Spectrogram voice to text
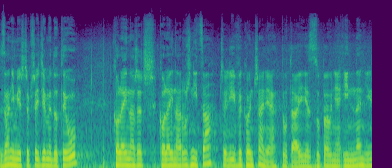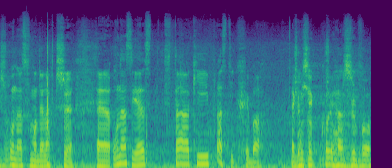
Zanim jeszcze przejdziemy do tyłu, kolejna rzecz, kolejna różnica, czyli wykończenie tutaj jest zupełnie inne niż u nas w modelach 3. E, u nas jest taki plastik chyba. Tak mi się kojarzy, bo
